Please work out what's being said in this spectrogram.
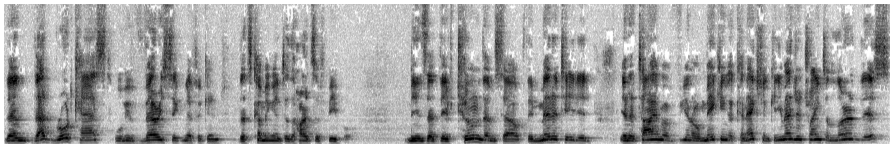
then that broadcast will be very significant that's coming into the hearts of people. Means that they've tuned themselves, they meditated in a time of you know making a connection. Can you imagine trying to learn this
